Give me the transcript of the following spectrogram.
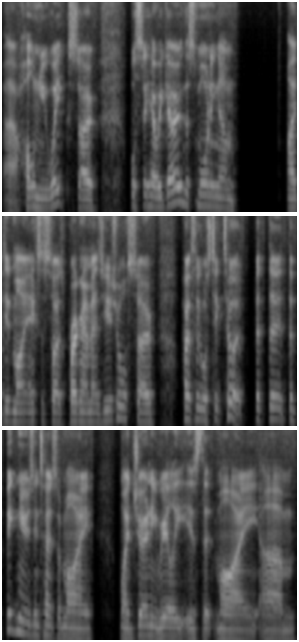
a whole new week. So, we'll see how we go. This morning, um, I did my exercise program as usual, so hopefully we'll stick to it. But the the big news in terms of my my journey really is that my um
